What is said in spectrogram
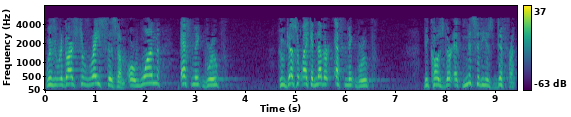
With regards to racism or one ethnic group who doesn't like another ethnic group because their ethnicity is different.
